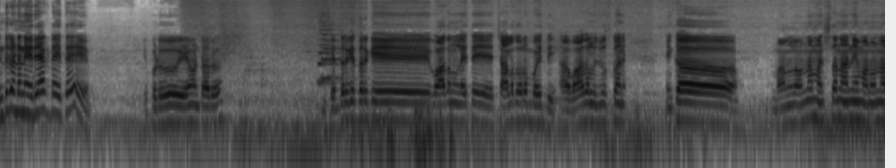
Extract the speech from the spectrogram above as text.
ఎందుకంటే నేను రియాక్ట్ అయితే ఇప్పుడు ఏమంటారు ఇద్దరికిద్దరికి వాదనలు అయితే చాలా దూరం పోయిద్ది. ఆ వాదనలు చూసుకొని ఇంకా మనలో ఉన్న మంచితనాన్ని మన ఉన్న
